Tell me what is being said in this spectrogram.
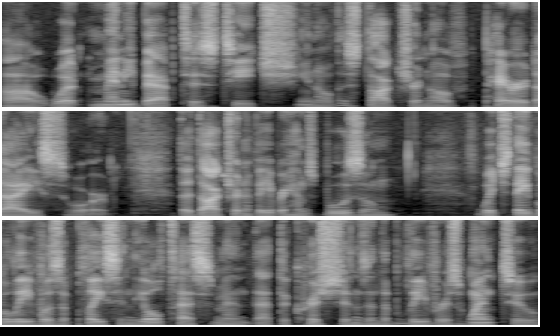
uh, what many Baptists teach, you know, this doctrine of paradise or the doctrine of Abraham's bosom, which they believe was a place in the Old Testament that the Christians and the believers went to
